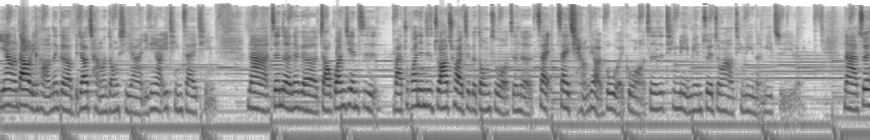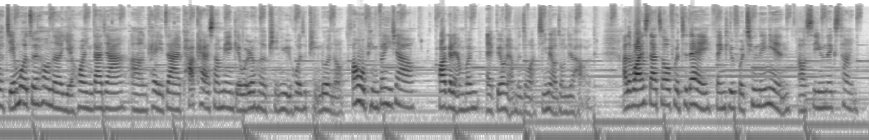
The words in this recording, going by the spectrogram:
一样的道理哈，那个比较长的东西啊，一定要一听再听。那真的那个找关键字，把关键字抓出来，这个动作真的再再强调也不为过哦，真的是听力里面最重要的听力能力之一了。那最节目的最后呢，也欢迎大家，嗯，可以在 Podcast 上面给我任何的评语或者是评论哦，帮我评分一下哦，花个两分，哎，不用两分钟啊，几秒钟就好了。Otherwise, that's all for today. Thank you for tuning in. I'll see you next time.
